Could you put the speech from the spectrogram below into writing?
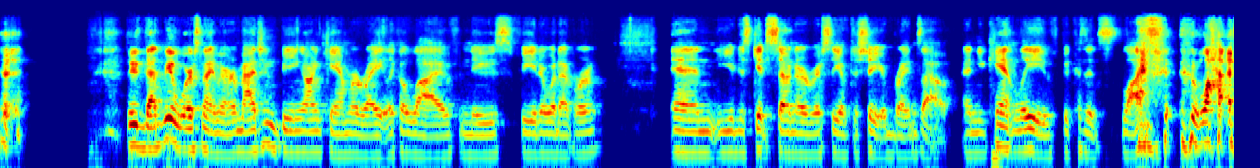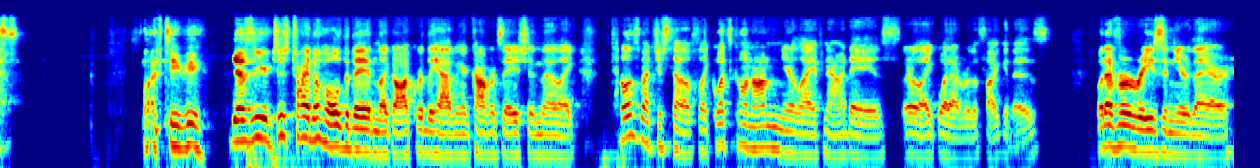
Dude, that'd be a worst nightmare. Imagine being on camera, right? Like a live news feed or whatever. And you just get so nervous you have to shit your brains out. And you can't leave because it's live live. Live TV. Yeah, so you're just trying to hold it in, like awkwardly having a conversation. They're like, tell us about yourself. Like, what's going on in your life nowadays? Or like whatever the fuck it is. Whatever reason you're there.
